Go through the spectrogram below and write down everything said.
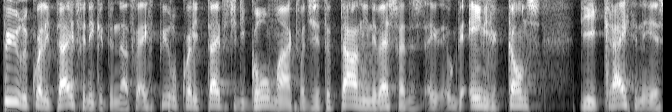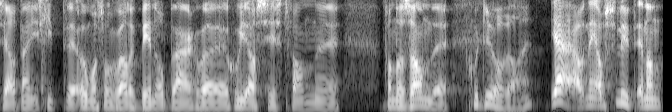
pure kwaliteit vind ik het inderdaad. Gewoon echt pure kwaliteit dat je die goal maakt. Want je zit totaal niet in de wedstrijd. Dus het is ook de enige kans die je krijgt in de eerste helft. Nou, die schiet uh, Omerson geweldig binnen op naar een eh, goede assist van, eh, van de Zanden. Goed duo wel, hè? Ja, nee, absoluut. En dan,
